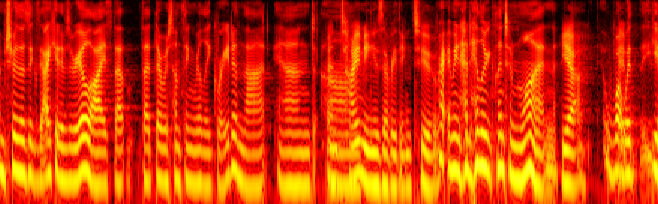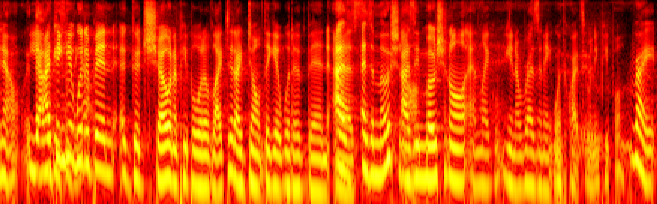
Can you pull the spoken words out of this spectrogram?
I'm sure those executives realized that that there was something really great in that and And um, timing is everything too. Right. I mean, had Hillary Clinton won, Yeah. What It- would you know? Yeah, I think it would have been a good show and people would have liked it. I don't think it would have been as as as emotional as emotional and like, you know, resonate with quite so many people. Right.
